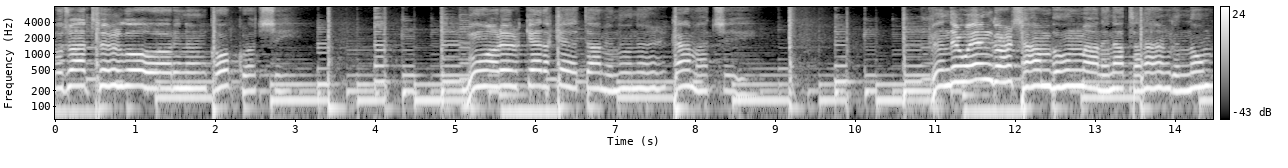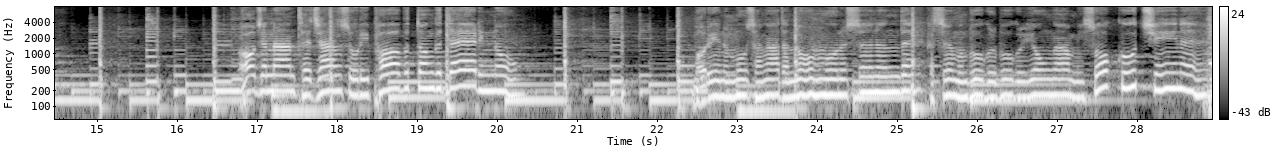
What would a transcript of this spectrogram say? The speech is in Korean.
부좌 틀고 어리는 곳곳이 무엇을 깨닫겠다며 눈을 감았지. 근데 웬걸 3분 만에 나타난 그놈. 어제 나한테 잔소리 퍼붓던 그 대리놈 머리는 무상하다 논문을 쓰는데 가슴은 부글부글 용암이 솟구치네.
